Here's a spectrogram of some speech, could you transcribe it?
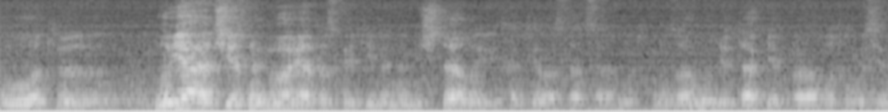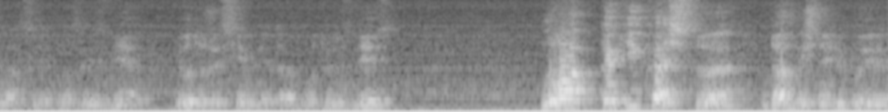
Вот. Э, ну, я, честно говоря, так сказать, именно мечтал и хотел остаться работать на заводе. Так я проработал 18 лет на «Звезде», и вот уже 7 лет работаю здесь. Ну а какие качества? Да, обычные любые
